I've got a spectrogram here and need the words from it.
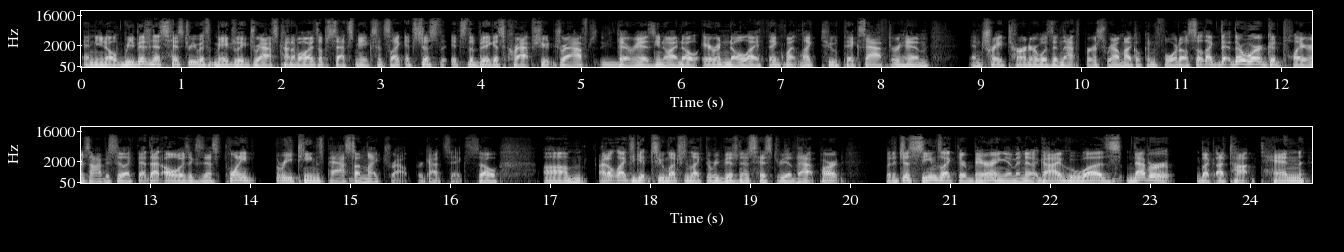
And you know, revisionist history with major league drafts kind of always upsets me because it's like it's just it's the biggest crapshoot draft there is. You know, I know Aaron Nola I think went like two picks after him, and Trey Turner was in that first round. Michael Conforto. So like th- there were good players, obviously. Like that that always exists. Twenty three teams passed on Mike Trout for God's sake. So um, I don't like to get too much in like the revisionist history of that part, but it just seems like they're burying him. And a guy who was never like a top ten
